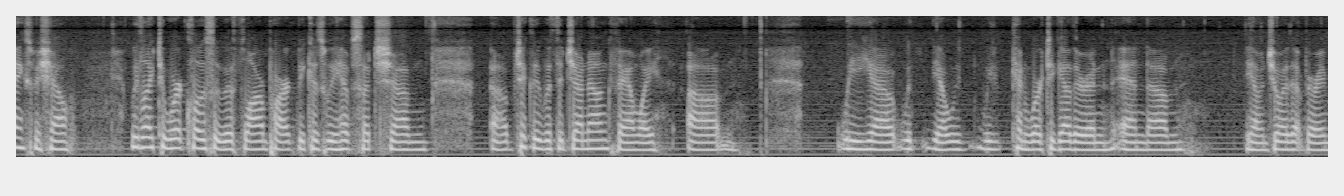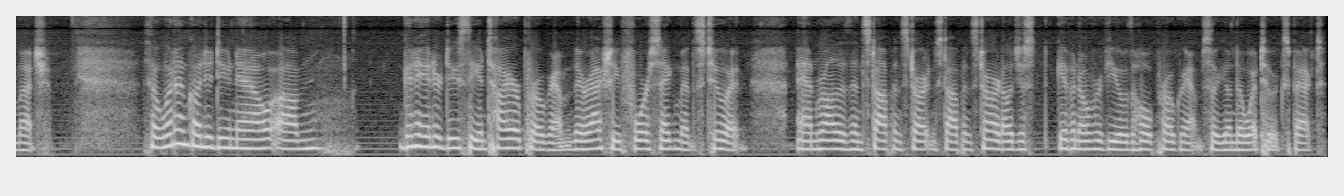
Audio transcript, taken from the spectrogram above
Thanks, Michelle. We'd like to work closely with Flower Park because we have such, um, uh, particularly with the Genung family, um, we, uh, we, yeah, we, we can work together and, and um, you know, enjoy that very much. So what I'm going to do now, um, I'm going to introduce the entire program. There are actually four segments to it. And rather than stop and start and stop and start, I'll just give an overview of the whole program so you'll know what to expect.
